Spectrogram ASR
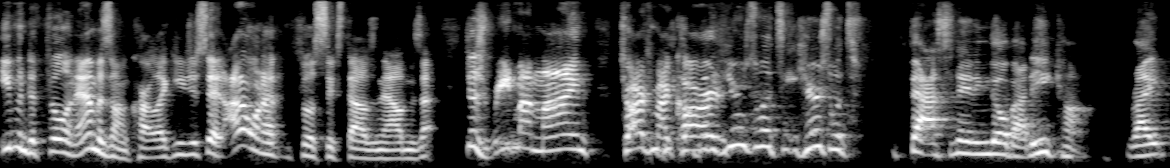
Even to fill an amazon cart like you just said i don't want to have to fill 6000 albums. Just read my mind charge my But card. here's what's here's what's fascinating though about ecom, right?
